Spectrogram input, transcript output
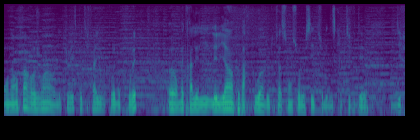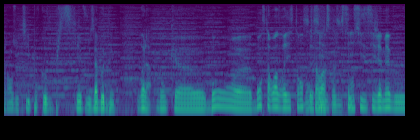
on a enfin rejoint l'écurie Spotify, vous pourrez nous retrouver. Euh, on mettra les, les liens un peu partout, hein, de toute façon, sur le site, sur les descriptifs des différents outils pour que vous puissiez vous abonner. Voilà, donc euh, bon, euh, bon Star Wars Bon euh, Star Wars si- Resistance. si- si jamais vous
